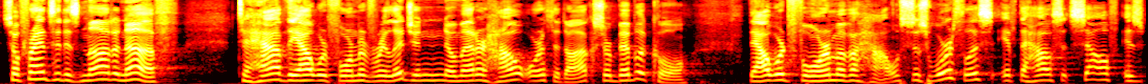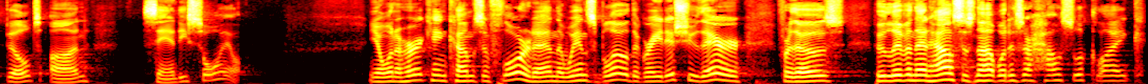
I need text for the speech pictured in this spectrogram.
So, friends, it is not enough to have the outward form of religion, no matter how orthodox or biblical. The outward form of a house is worthless if the house itself is built on sandy soil. You know, when a hurricane comes in Florida and the winds blow, the great issue there for those who live in that house is not what does our house look like?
